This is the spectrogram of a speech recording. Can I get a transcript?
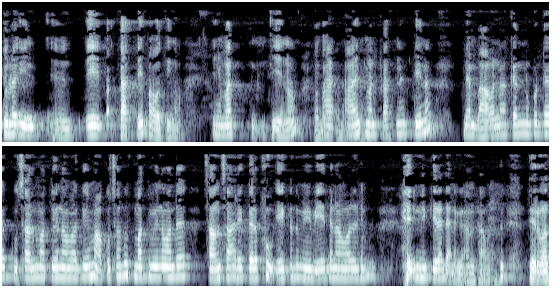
තුල ඒ தත්ත්වේ පවතිනවා. එහෙමත් තියෙනවා. ආයෙත් මට ප්‍රශ්නයක් තියෙනවා. දැන් භාවනා කරනකොට කුසල් මත වෙනවා වගේම අකුසලුත් මත වෙනවද සංසාරේ කරපු ඒකද මේ වේදනාවල් එන්නේ කියලා දැනගන්න තව. තේරුවන්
